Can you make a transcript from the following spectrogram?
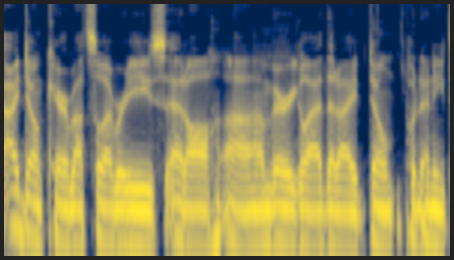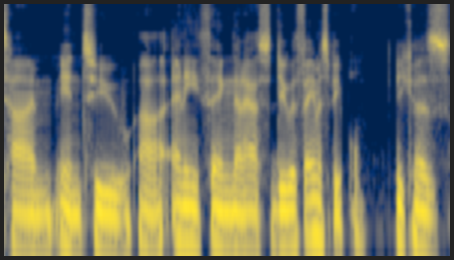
I don't care about celebrities at all. Uh, I'm very glad that I don't put any time into uh, anything that has to do with famous people because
